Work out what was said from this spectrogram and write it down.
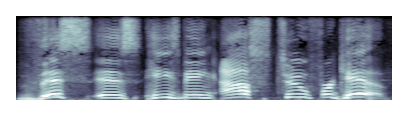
This is, he's being asked to forgive.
